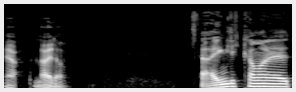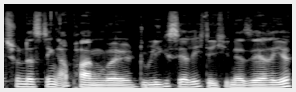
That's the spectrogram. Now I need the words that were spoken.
Ja, leider. Ja, eigentlich kann man ja jetzt schon das Ding abhaken, weil du liegst ja richtig in der Serie.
